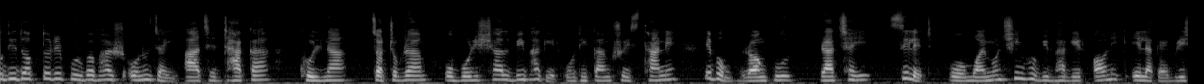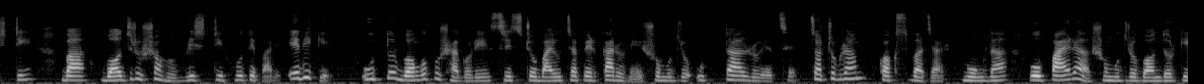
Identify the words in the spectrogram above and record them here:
অধিদপ্তরের পূর্বাভাস অনুযায়ী আজ ঢাকা, খুলনা, চট্টগ্রাম ও বরিশাল বিভাগের অধিকাংশ স্থানে এবং রংপুর, রাজশাহী, সিলেট ও ময়মনসিংহ বিভাগের অনেক এলাকায় বৃষ্টি বা বজ্রসহ বৃষ্টি হতে পারে। এদিকে উত্তর বঙ্গোপসাগরে সৃষ্ট বায়ুচাপের কারণে সমুদ্র উত্তাল রয়েছে। চট্টগ্রাম, কক্সবাজার, মোংলা ও পায়রা সমুদ্র বন্দরকে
